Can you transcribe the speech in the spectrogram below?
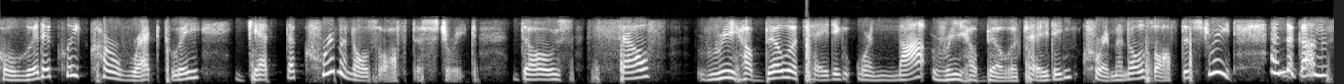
politically correctly get the criminals off the street, those self rehabilitating or not rehabilitating criminals off the street, and the guns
